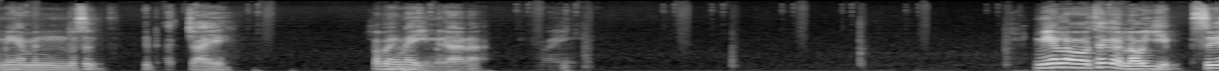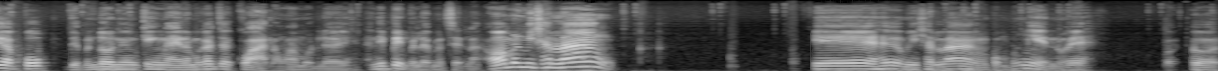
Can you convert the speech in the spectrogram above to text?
ไม่งั้นมันรู้สึกอึดอัดใจ เข้าไปข้างในอีกไม่ได้ละไม่เมียเราถ้าเกิดเราหยิบเสื้อปุ๊บเดี๋ยวมันโดนกางเกงในแล้วมันก็จะกวาดออกมาหมดเลย อันนี้ปิดไปเลยมันเสร็จแล้วอ๋อมันมีชั้นล่างโอเคถ้าเกิดมีชั้นล่าง ผมเพิ่งเห็นเว้ยขอโทษ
